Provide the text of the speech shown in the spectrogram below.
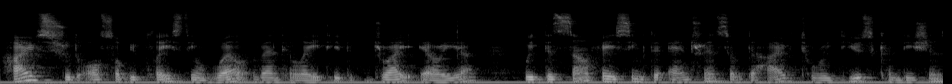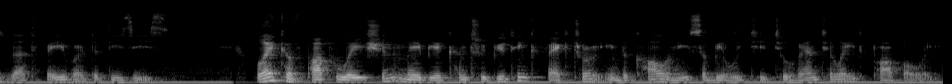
Hives should also be placed in well-ventilated, dry area with the sun facing the entrance of the hive to reduce conditions that favor the disease. Lack of population may be a contributing factor in the colony's ability to ventilate properly.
